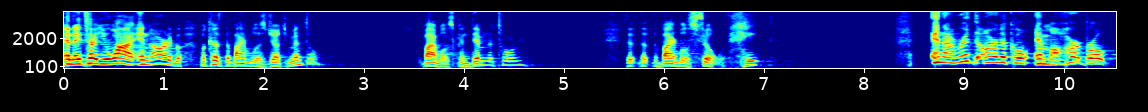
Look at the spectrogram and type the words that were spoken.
And they tell you why in the article because the Bible is judgmental, the Bible is condemnatory, the, the, the Bible is filled with hate. And I read the article and my heart broke.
